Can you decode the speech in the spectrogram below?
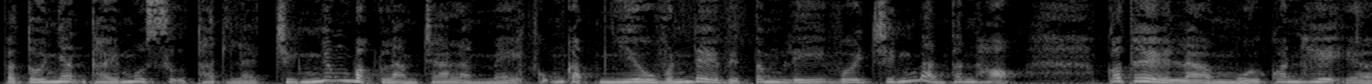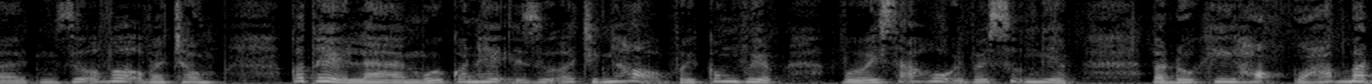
Và tôi nhận thấy một sự thật là chính những bậc làm cha làm mẹ cũng gặp nhiều vấn đề về tâm lý với chính bản thân họ. Có thể là mối quan hệ à, giữa vợ và chồng, có thể là mối quan hệ giữa chính họ với công việc, với xã hội, với sự nghiệp. Và đôi khi họ quá bận,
